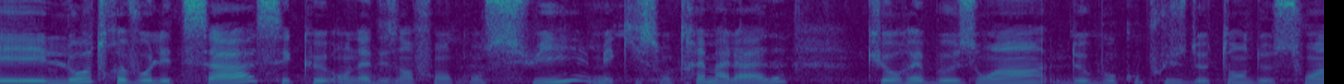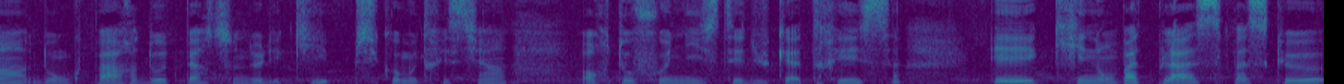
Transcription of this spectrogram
Et l'autre volet de ça, c'est qu'on a des enfants qu'on suit, mais qui sont très malades, qui auraient besoin de beaucoup plus de temps de soins, donc par d'autres personnes de l'équipe, psychomotriciens, orthophonistes, éducatrices. Et qui n'ont pas de place parce que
